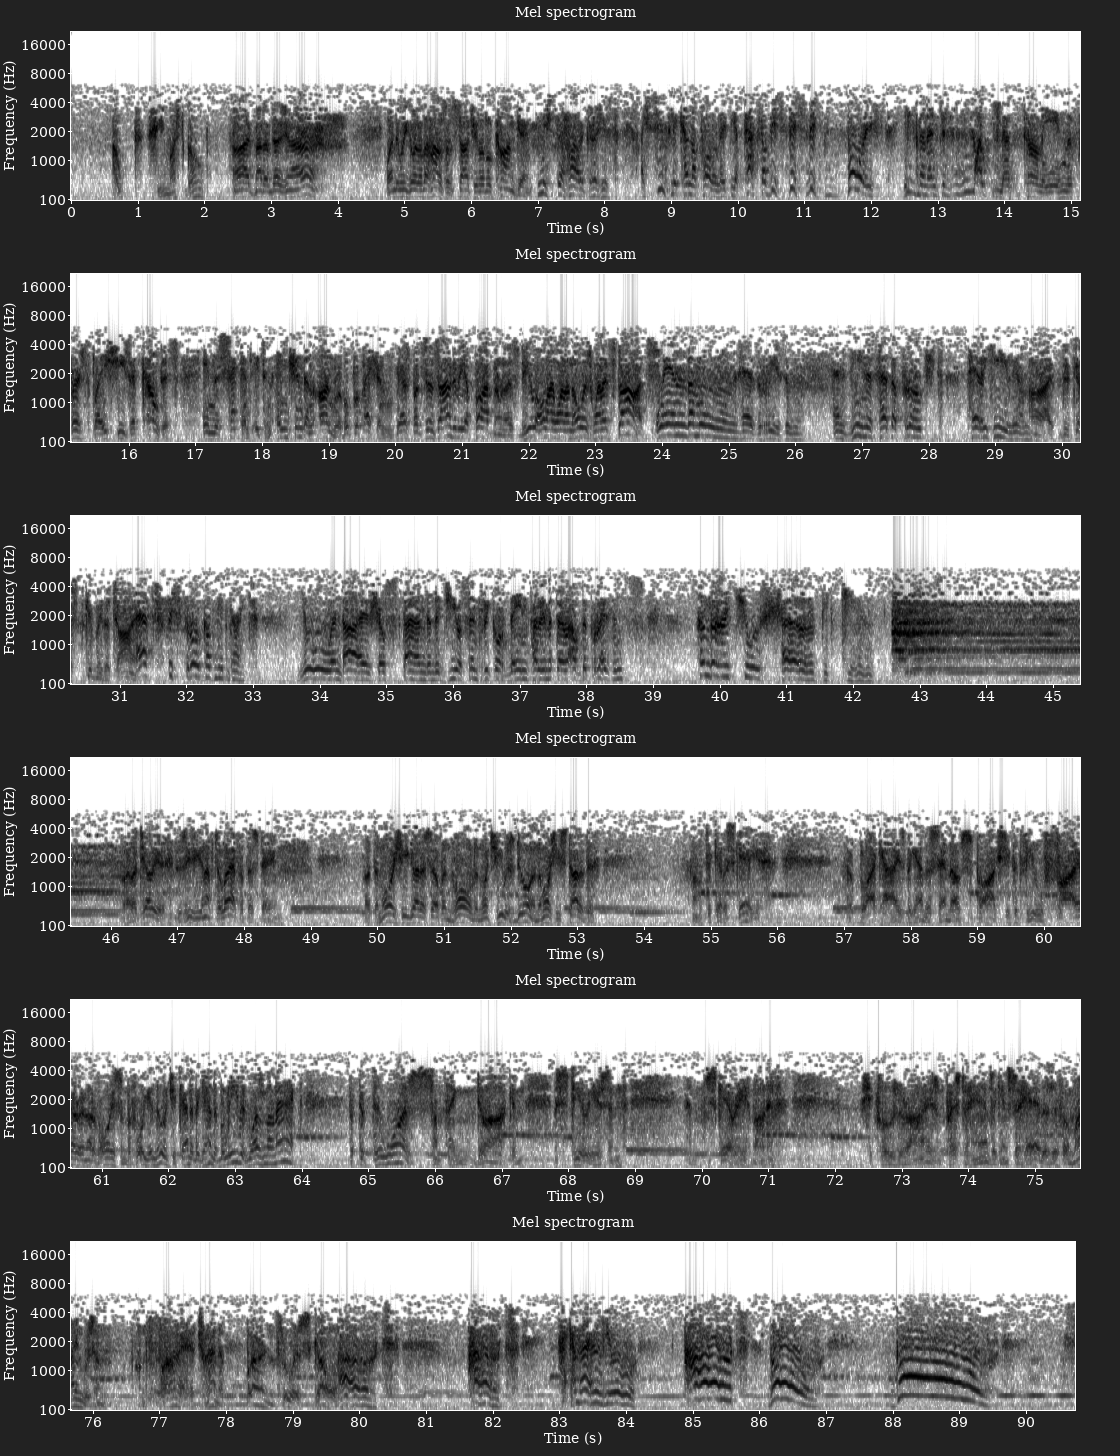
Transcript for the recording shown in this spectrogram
out she must go. All right, Madame De Gennaro. When do we go to the house and start your little con game? Mr. Hargraves, I simply cannot tolerate the attacks of this, this, this boorish, ignorant lout. Now, Tommy, in the first place, she's a countess. In the second, it's an ancient and honorable profession. Yes, but since I'm to be a partner in this deal, all I want to know is when it starts. When the moon has risen and Venus has approached perihelion. All right, just give me the time. At the stroke of midnight, you and I shall stand in the geocentric ordained perimeter of the presence, and the ritual shall begin. Well, I tell you, it was easy enough to laugh at this dame. But the more she got herself involved in what she was doing, the more she started to. Oh, to kind of scare you. Her black eyes began to send out sparks. You could feel fire in her voice, and before you knew it, you kind of began to believe it wasn't an act. But that there was something dark and mysterious and, and scary about it. Closed her eyes and pressed her hands against her head as if her mind was on, on fire, trying to burn through her skull. Out! Out! I command you! Out! Go! Go!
